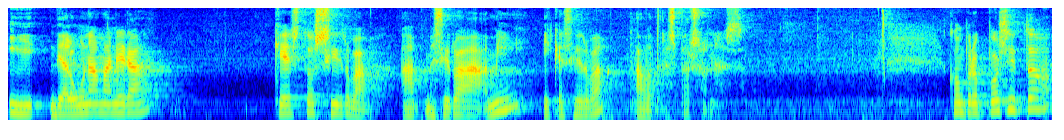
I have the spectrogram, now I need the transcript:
Y de alguna manera que esto sirva me sirva a mí y que sirva a otras personas. Con propósito,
